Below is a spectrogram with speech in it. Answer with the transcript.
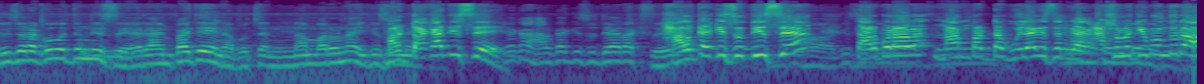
দুই জোড়া কবুতর দিছে আর আমি পাইতেই না বুঝছেন? নাম্বারও নাই কিছু মানে টাকা দিছে? টাকা হালকা কিছু দেয়া রাখছে। হালকা কিছু দিচ্ছে হ্যাঁ, তারপরে নাম্বারটা ভুলে গেছেন কাকা। আসলে কি বন্ধুরা?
